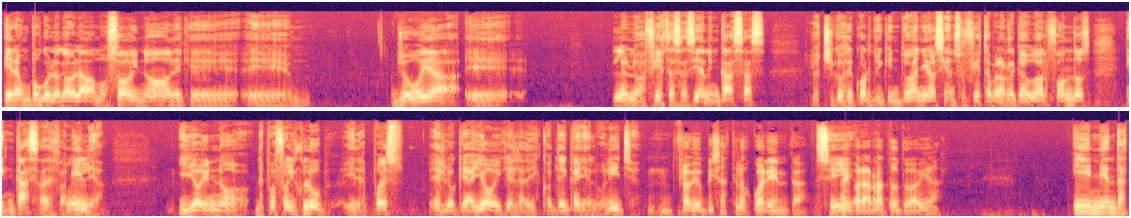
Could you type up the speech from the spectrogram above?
era un poco lo que hablábamos hoy, ¿no? De que eh, yo voy a... Eh, las fiestas se hacían en casas, los chicos de cuarto y quinto año hacían su fiesta para recaudar fondos en casa, de familia. Y hoy no, después fue el club y después es lo que hay hoy, que es la discoteca y el boliche. Flavio, pisaste los 40. Sí. ¿Hay para rato todavía? Y mientras,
